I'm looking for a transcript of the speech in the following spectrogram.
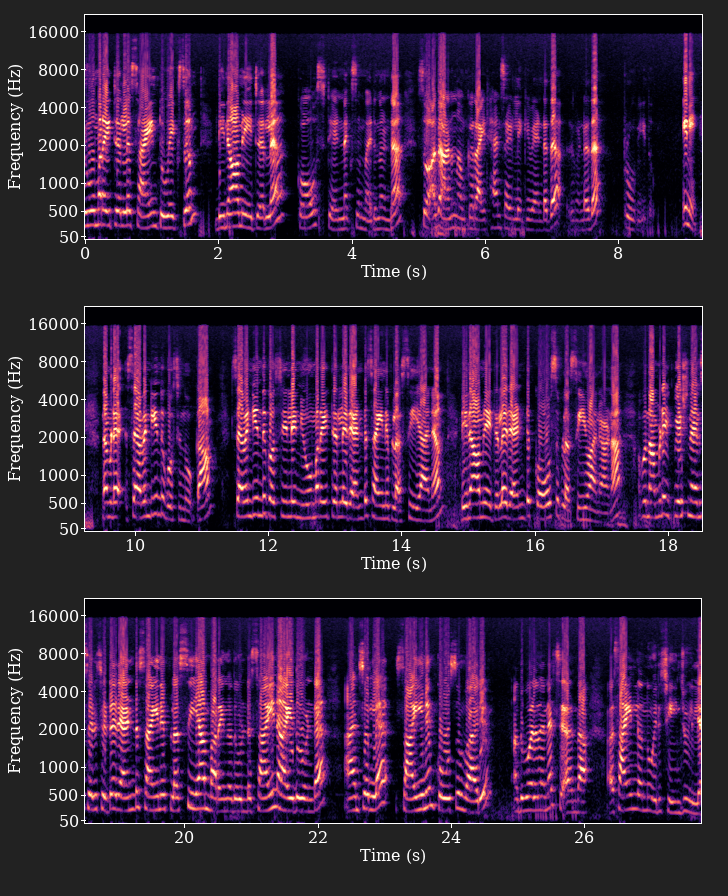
ന്യൂമറേറ്ററിൽ സൈൻ ടു എക്സും ഡിനോമിനേറ്ററിൽ കോസ് ടെൻ എക്സും വരുന്നുണ്ട്. സോ അതാണ് നമുക്ക് റൈറ്റ് ഹാൻഡ് സൈഡിലേക്ക് വേണ്ടത്. അതുകൊണ്ടത് പ്രൂവ് ചെയ്തു. ഇനി നമ്മുടെ സെവന്റീൻത് ക്വസ്റ്റ്യൻ നോക്കാം. സെവന്റീൻത് ക്വസ്റ്റ്യനിൽ ന്യൂമറേറ്ററിൽ രണ്ട് സൈന് പ്ലസ് ചെയ്യാനും ഡിനോമിനേറ്ററിൽ രണ്ട് കോസ് പ്ലസ് ചെയ്യുവാനാണ്. അപ്പോൾ നമ്മുടെ ഇക്വേഷൻ അനുസരിച്ചിട്ട് രണ്ട് സൈന് പ്ലസ് ചെയ്യാൻ പറയുന്നത് കൊണ്ട് സൈൻ ആയതുകൊണ്ട് ആൻസറിൽ സൈനും കോസും വരും. അതുപോലെ തന്നെ എന്താ സൈനിലൊന്നും ഒരു ചേഞ്ചും ഇല്ല.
